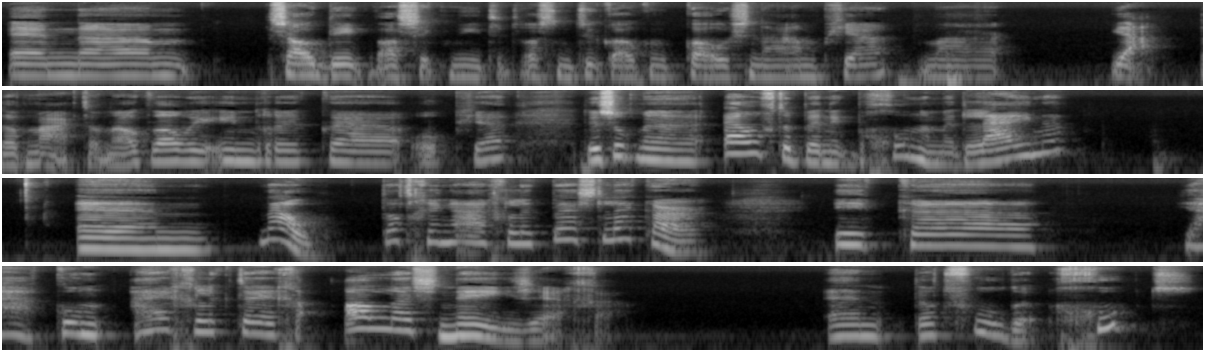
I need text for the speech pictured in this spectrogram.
En ehm, zo dik was ik niet. Het was natuurlijk ook een koosnaampje. Maar ja, dat maakt dan ook wel weer indruk uh, op je. Dus op mijn elfde ben ik begonnen met lijnen. En nou, dat ging eigenlijk best lekker. Ik uh, ja, kon eigenlijk tegen alles nee zeggen. En dat voelde goed.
